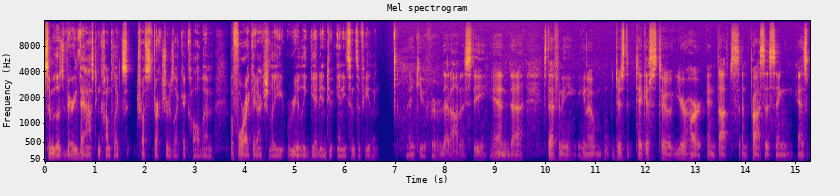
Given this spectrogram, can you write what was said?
some of those very vast and complex trust structures, like I call them, before I could actually really get into any sense of healing. Thank you for that honesty. And uh, Stephanie, you know, just take us to your heart and thoughts and processing as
